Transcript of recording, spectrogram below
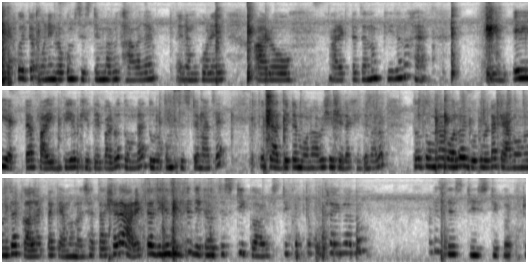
দেখো, এটা অনেক রকম সিস্টেমভাবে খাওয়া যায়। এরম করে আরও আরেকটা যেন, কি যেন? হ্যাঁ এই- একটা পাইপ দিয়েও খেতে পারো তোমরা, দুরকম সিস্টেম আছে। তো যার যেটা মনে হবে সে সেটা খেতে পারো। তো তোমরা বলো এই বোতলটা কেমন হয়েছে কালারটা কেমন হয়েছে? আর তার সাথে আরেকটা জিনিস দিচ্ছে যেটা হচ্ছে স্টিকার স্টিকারটা কোথায় গেল? স্টিকারটা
